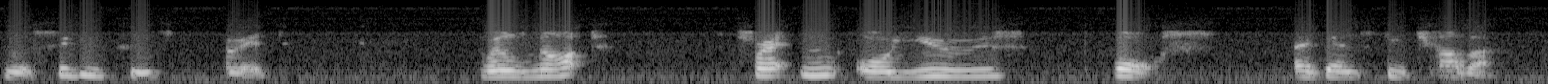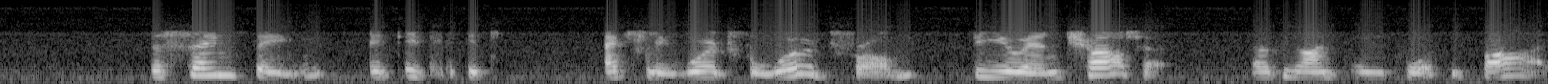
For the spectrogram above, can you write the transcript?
who are signatories to it, will not threaten or use force against each other. The same thing, it, it, it's actually word for word from the UN Charter of 1945.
